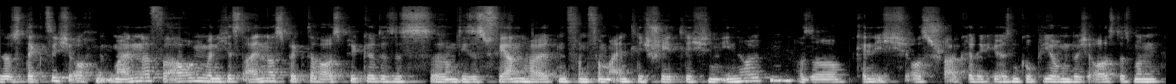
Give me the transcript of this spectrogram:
Das deckt sich auch mit meinen Erfahrungen. Wenn ich jetzt einen Aspekt herauspicke, das ist äh, dieses Fernhalten von vermeintlich schädlichen Inhalten. Also kenne ich aus stark religiösen Gruppierungen durchaus, dass man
